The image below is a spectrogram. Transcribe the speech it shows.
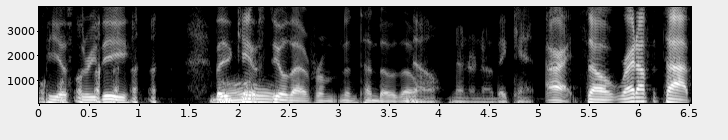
PS3D. They can't steal that from Nintendo though. No, no, no, no, they can't. All right, so right off the top,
